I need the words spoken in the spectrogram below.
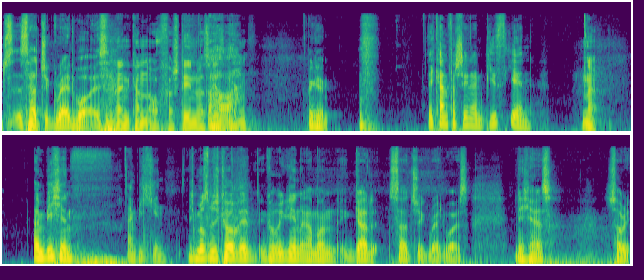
such a great voice. nein, kann auch verstehen, was wir Aha. sagen. Okay. Ich kann verstehen ein bisschen. Na, Ein bisschen. Ein bisschen. Ich muss mich korri- korrigieren, Ramon got such a great voice. Nicht has. Sorry.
